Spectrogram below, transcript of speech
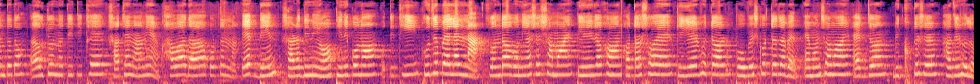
অন্তত একজন অতিথিকে সাথে না নিয়ে খাওয়া দাওয়া করতেন না। একদিন সারাদিনেও তিনি কোনো অতিথি খুঁজে পেলেন না। সন্ধ্যা ঘনিয়ে আসার সময় তিনি যখন হতাশ হয়ে টিগের ভেতর প্রবেশ করতে যাবেন, এমন সময় একজন ভিক্ষুক এসে হাজির হলো।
